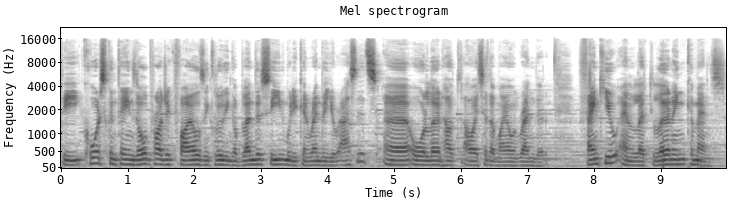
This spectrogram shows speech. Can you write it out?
The course contains all project files including a Blender scene where you can render your assets uh, or learn how, how I set up my own render. Thank you and let learning commence.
